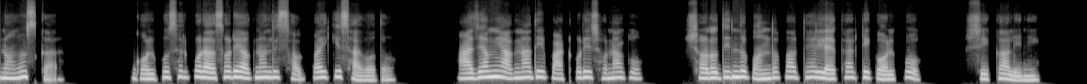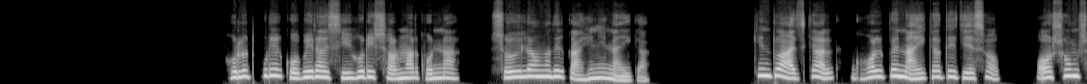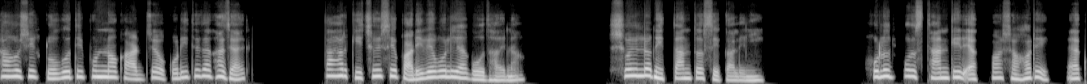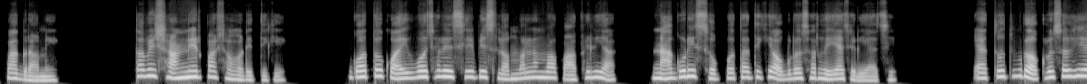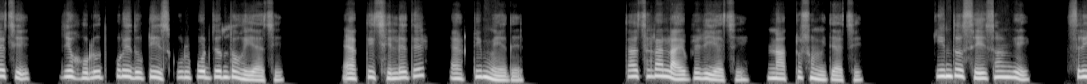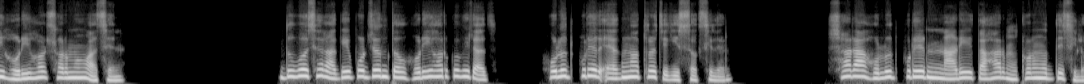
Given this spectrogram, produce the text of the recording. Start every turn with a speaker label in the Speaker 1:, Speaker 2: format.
Speaker 1: নমস্কার। গল্প শিল্পর আসরে আপনাদের সবাইকে স্বাগত। আজ আমি আপনাদের পাঠ করে শোনাব শরদিন্দু বন্দ্যোপাধ্যায়ের লেখা একটি গল্প, শিকালিনী। হলুদপুরের কবিরাজ শ্রীহরি শর্মার কন্যা শৈল আমাদের কাহিনী নায়িকা। কিন্তু আজকাল গল্পের নায়িকাতে যেসব অসম সাহসিক প্রগতিপূর্ণ কার্য করিতে দেখা যায়, তাহার কিছুই সে পারিবে বলিয়া বোধ হয় না। শৈল নিতান্ত সেকালিনী হলুদপুর স্থানটির এক পা শহরে, এক পা গ্রামে। তবে সামনের পা শহরের দিকে। গত কয়েক বছরে সে বেশ লম্বা লম্বা পা ফেলিয়া নাগরিক সভ্যতার দিকে অগ্রসর হইয়া চলিয়াছে। এত দূর অগ্রসর হইয়াছে যে হলুদপুরে দুটি স্কুল পর্যন্ত হইয়াছে, একটি ছেলেদের, একটি মেয়েদের। তাছাড়া লাইব্রেরি আছে, নাট্য সমিতি আছে, কিন্তু সেই সঙ্গে শ্রী হরিহর শর্মাও আছেন। দুবছর আগে পর্যন্ত হরিহর কবিরাজ হলুদপুরের একমাত্র চিকিৎসক ছিলেন। সারা হলুদপুরের নারী তাহার মুঠোর মধ্যে ছিল।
